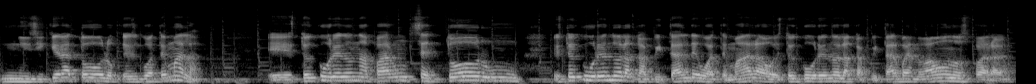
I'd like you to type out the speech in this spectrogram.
ni siquiera todo lo que es Guatemala. Eh, estoy cubriendo una par, un sector, un, estoy cubriendo la capital de Guatemala o estoy cubriendo la capital, bueno, vámonos para,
